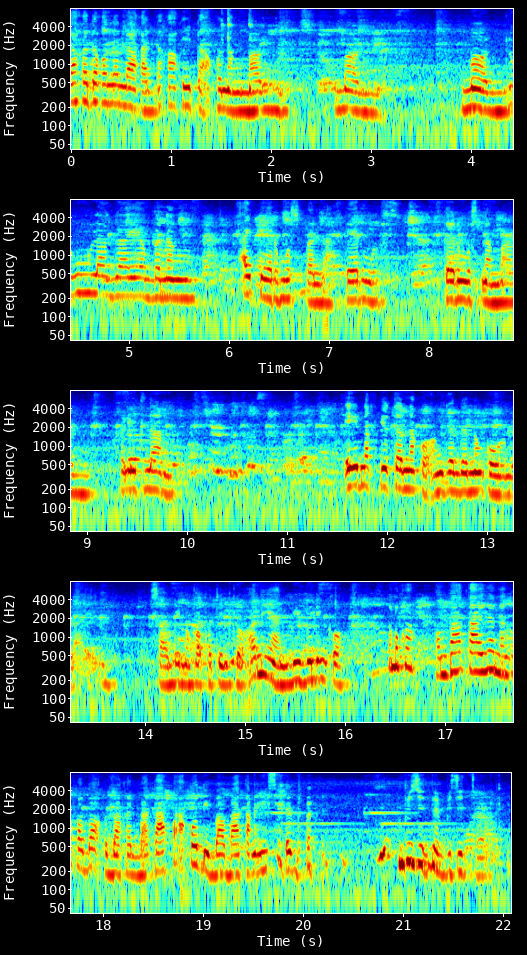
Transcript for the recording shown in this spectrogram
Lakad ako ng lakad, nakakita ako ng mug. Mug. Mug. Yung lagayan ba ng... Ay, thermos pala. Thermos. Thermos na mug. Palit lang. Eh, nakyutan ako. Ang ganda ng kulay. Sabi ng kapatid ko, ano yan? Bibiling ko. Ano ka? Pambata yan. Ano ka ba? Bakit bata pa ako? Di ba? Batang isip. bisit na bisit sa akin.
